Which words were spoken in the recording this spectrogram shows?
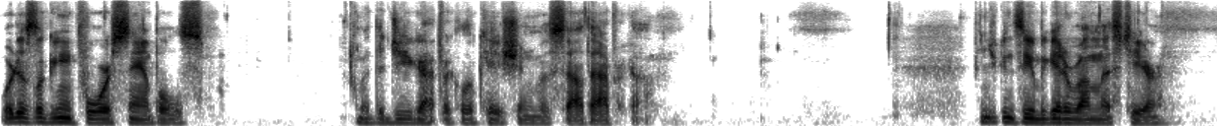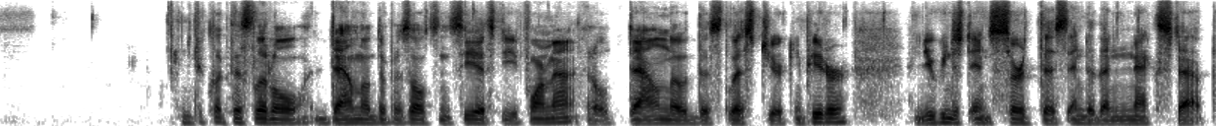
We're just looking for samples with the geographic location with South Africa. And you can see we get a run list here. If you click this little download the results in CSV format, it'll download this list to your computer, and you can just insert this into the next step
